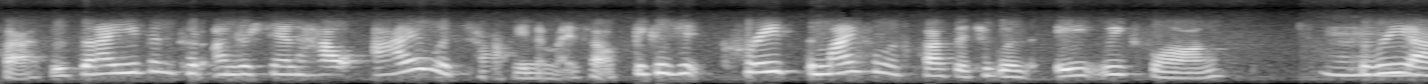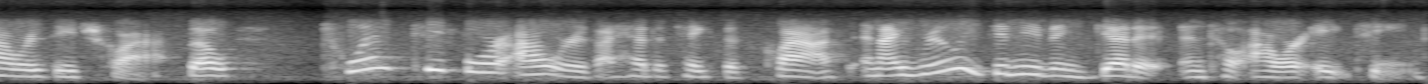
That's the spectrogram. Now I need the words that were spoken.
classes that I even could understand how I was talking to myself because it creates the mindfulness class I took was eight weeks long, mm-hmm. three hours each class. So 24 hours I had to take this class, and I really didn't even get it until hour 18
